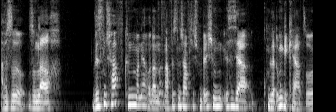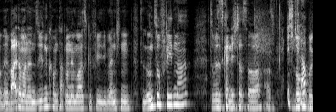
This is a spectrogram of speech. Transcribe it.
Aber so, so nach Wissenschaft könnte man ja, oder nach wissenschaftlichen Berichten ist es ja komplett umgekehrt. So, je weiter man in den Süden kommt, hat man immer das Gefühl, die Menschen sind unzufriedener. Zumindest kenne ich das so aus Ich so glaube,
